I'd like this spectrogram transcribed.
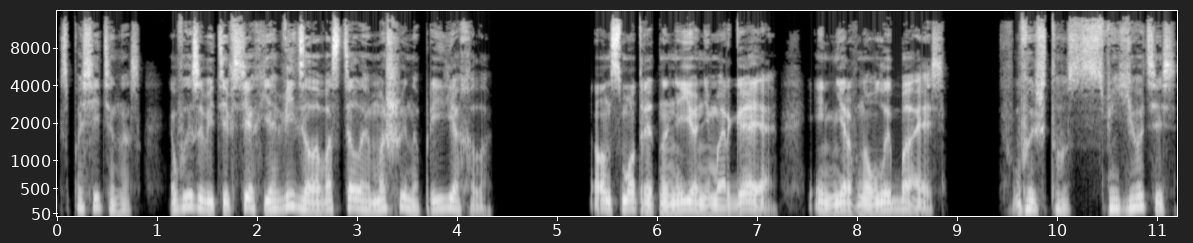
Спасите нас. Вызовите всех, я видела, вас целая машина приехала». Он смотрит на нее, не моргая и нервно улыбаясь. «Вы что, смеетесь?»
